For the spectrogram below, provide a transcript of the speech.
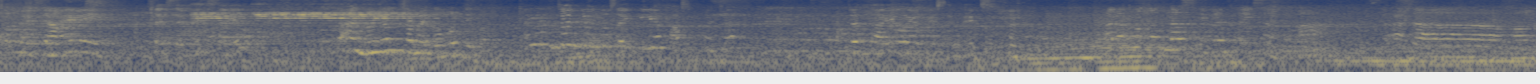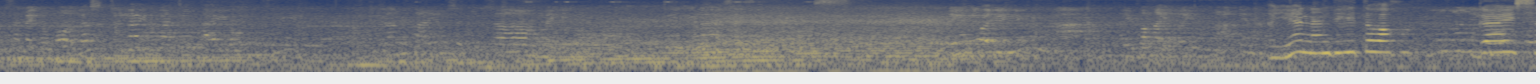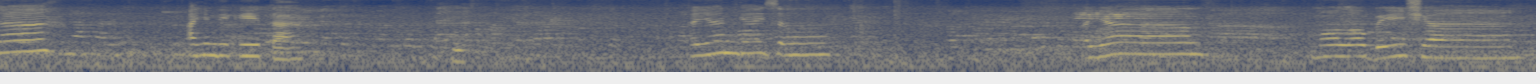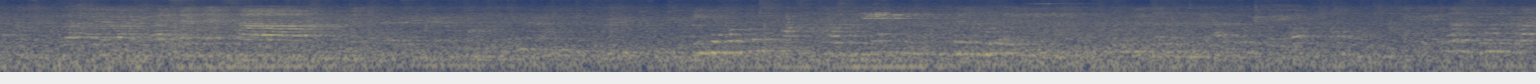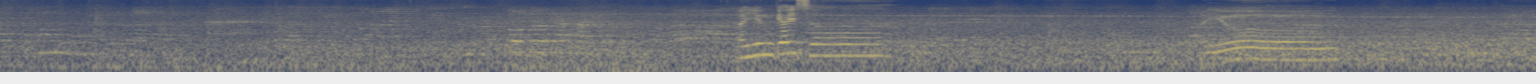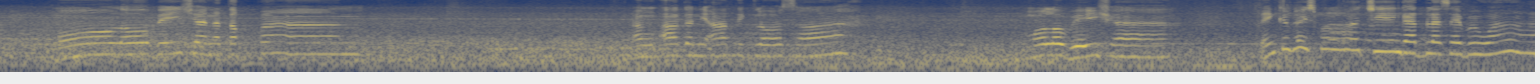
Kasi ako eh, sa SMS sa'yo. Sa ano yun? Sa may gumol, di ba? Ayun, dyan yun. Sa IKEA, pasok ka dyan. Dyan tayo Ayan, nandito ako. Guys, sa... Ay, hindi kita. Ayan, guys, oh. Ayan. Mall of Asia. Ayun, guys, oh. Ayun. Mall of Asia natakpan. Ang aga ni Ate Clos sa Mall of Asia. Thank you guys for watching. God bless everyone.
